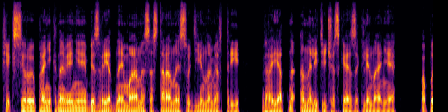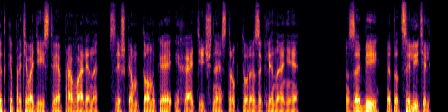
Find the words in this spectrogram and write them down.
Фиксирую проникновение безвредной маны со стороны судьи номер три. Вероятно, аналитическое заклинание. Попытка противодействия провалена. Слишком тонкая и хаотичная структура заклинания. «Забей, это целитель.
